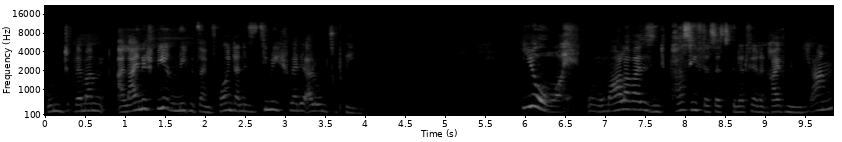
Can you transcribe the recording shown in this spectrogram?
Und wenn man alleine spielt und nicht mit seinem Freund, dann ist es ziemlich schwer, die alle umzubringen. Jo, und normalerweise sind die passiv, das heißt, Skelettpferde greifen die nicht an.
